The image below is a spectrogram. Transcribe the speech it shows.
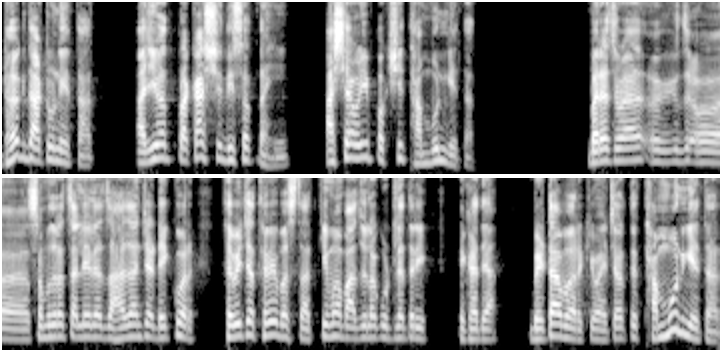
ढग दाटून येतात अजिबात प्रकाश दिसत नाही अशा वेळी पक्षी थांबून घेतात. बऱ्याच वेळा समुद्रात चाललेल्या जहाजांच्या डेकवर थवेच्या थवे बसतात किंवा बाजूला कुठल्या तरी एखाद्या बेटावर किंवा याच्यावर ते थांबून घेतात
